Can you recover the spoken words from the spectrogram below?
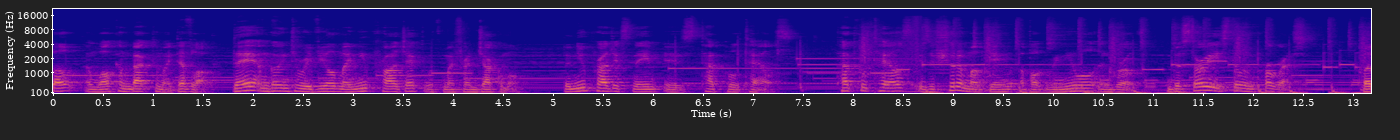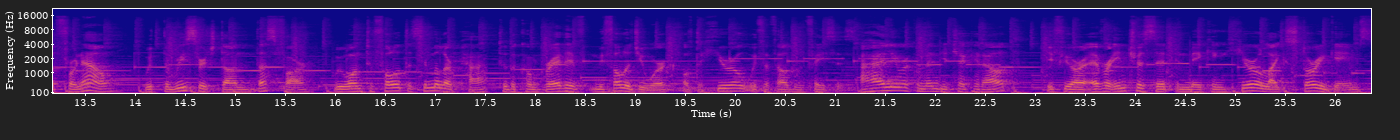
Hello and welcome back to my devlog. Today I'm going to reveal my new project with my friend Giacomo. The new project's name is Tadpool Tales. Tadpool Tales is a shoot 'em up game about renewal and growth. The story is still in progress, but for now, with the research done thus far, we want to follow the similar path to the comparative mythology work of the hero with a thousand faces. I highly recommend you check it out if you are ever interested in making hero-like story games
